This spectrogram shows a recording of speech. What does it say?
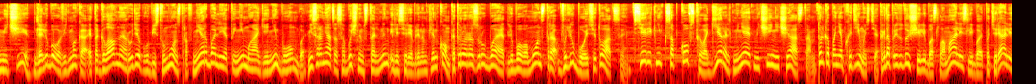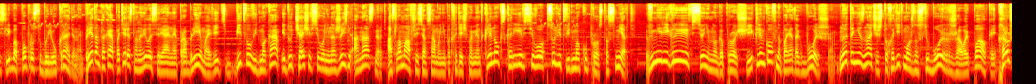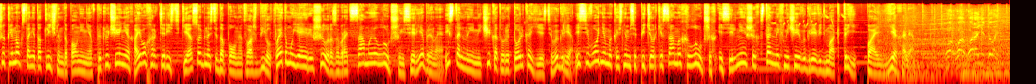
Мечи для любого ведьмака это главное орудие по убийству монстров. Ни арбалеты, ни магия, ни бомбы не сравнятся с обычным стальным или серебряным клинком, который разрубает любого монстра в любой ситуации. В серии книг Сапковского Геральт меняет мечи нечасто, только по необходимости, когда предыдущие либо сломались, либо потерялись, либо попросту были украдены. При этом такая потеря становилась реальной проблемой, ведь битвы у ведьмака идут чаще всего не на жизнь, а на смерть, а сломавшийся в самый неподходящий момент момент клинок, скорее всего, сулит ведьмаку просто смерть. В мире игры все немного проще, и клинков на порядок больше. Но это не значит, что ходить можно с любой ржавой палкой. Хороший клинок станет отличным дополнением в приключениях, а его характеристики и особенности дополнят ваш build. Поэтому я и решил разобрать самые лучшие серебряные и стальные мечи, которые только есть в игре. И сегодня мы коснемся пятерки самых лучших и сильнейших стальных мечей в игре Ведьмак 3. Поехали! What, what, what are you doing?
